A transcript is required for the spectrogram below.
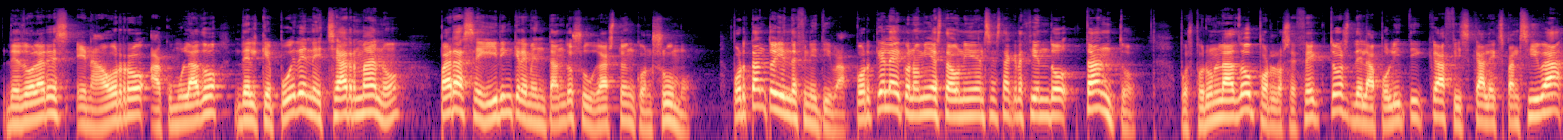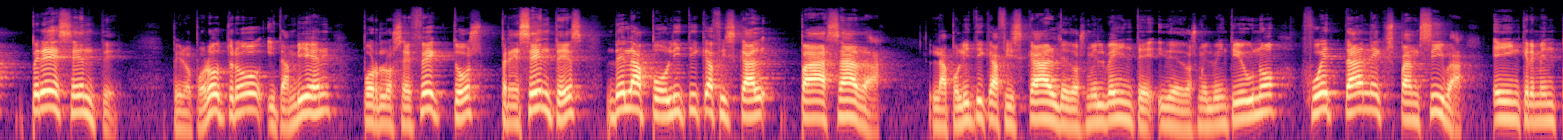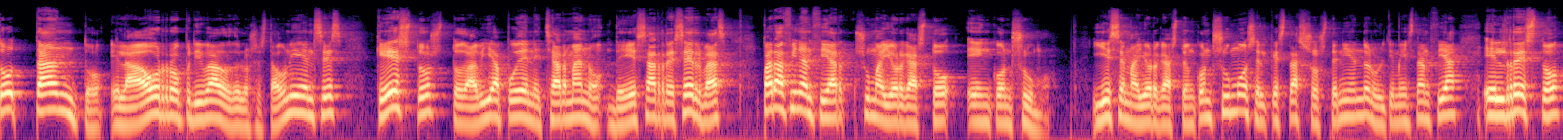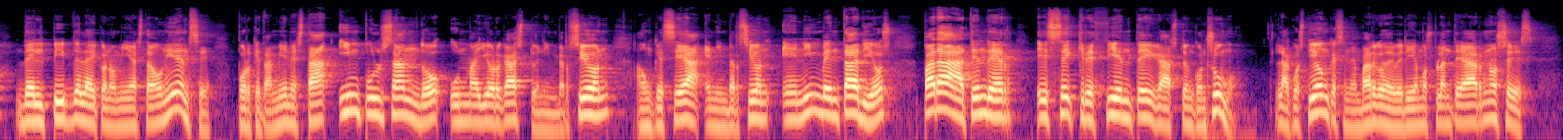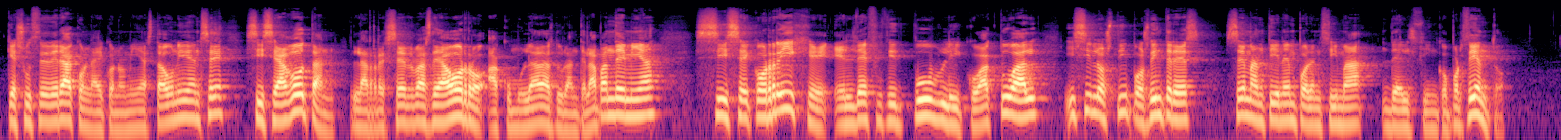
de dólares en ahorro acumulado del que pueden echar mano para seguir incrementando su gasto en consumo. Por tanto y en definitiva, ¿por qué la economía estadounidense está creciendo tanto? Pues por un lado, por los efectos de la política fiscal expansiva presente, pero por otro, y también por los efectos presentes de la política fiscal pasada. La política fiscal de 2020 y de 2021 fue tan expansiva e incrementó tanto el ahorro privado de los estadounidenses que estos todavía pueden echar mano de esas reservas para financiar su mayor gasto en consumo. Y ese mayor gasto en consumo es el que está sosteniendo en última instancia el resto del PIB de la economía estadounidense, porque también está impulsando un mayor gasto en inversión, aunque sea en inversión en inventarios, para atender ese creciente gasto en consumo. La cuestión que sin embargo deberíamos plantearnos es qué sucederá con la economía estadounidense si se agotan las reservas de ahorro acumuladas durante la pandemia, si se corrige el déficit público actual y si los tipos de interés se mantienen por encima del 5%.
